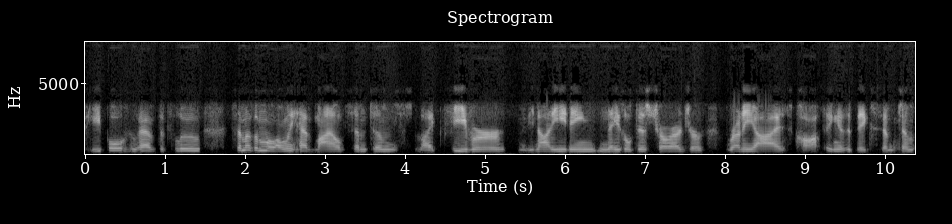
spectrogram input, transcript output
people who have the flu. Some of them will only have mild symptoms like fever, maybe not eating, nasal discharge, or runny eyes. Coughing is a big symptom.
